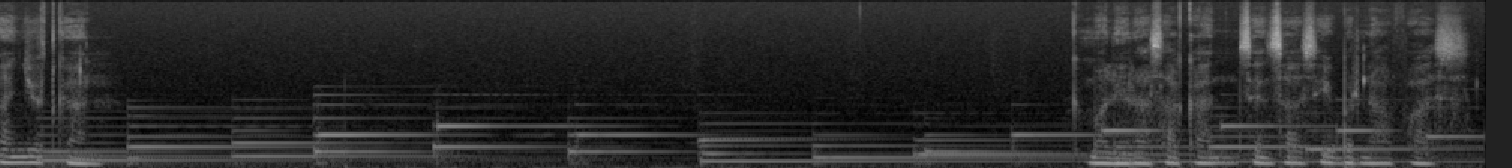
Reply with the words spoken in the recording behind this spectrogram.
Lanjutkan. Kembali rasakan sensasi bernafas.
